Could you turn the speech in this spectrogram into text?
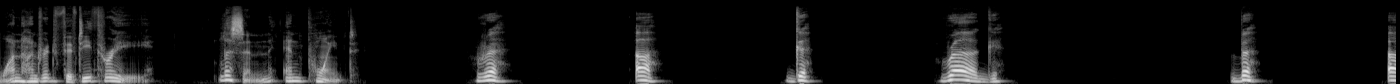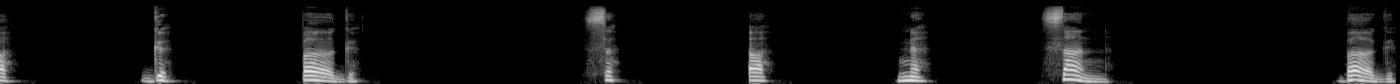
153. Listen and point. r, a, g, rug, b, a, g, bug, s, a, n, sun, bug,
